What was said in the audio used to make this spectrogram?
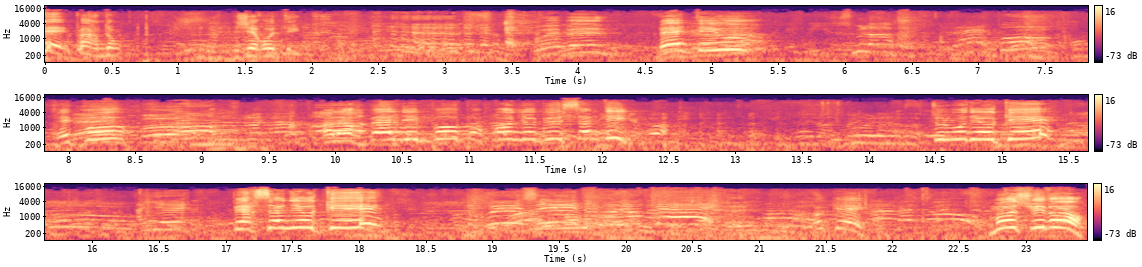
Eh, Pardon, j'ai roté. Ouais, Ben Ben, t'es où Et Pau Alors Ben et Pau pour prendre le bus samedi. Tout le monde est OK? Personne n'est OK Oui, si, est ok? OK. Mot suivant.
